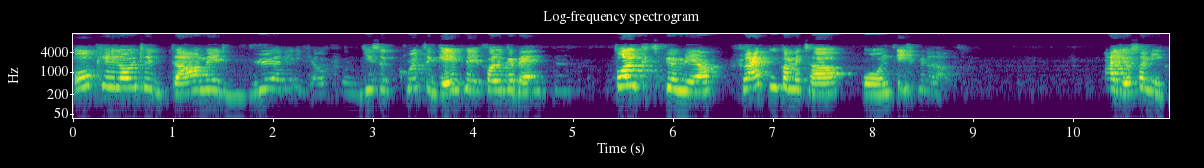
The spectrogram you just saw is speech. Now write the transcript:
Okay, Leute, damit würde ich auch schon diese kurze Gameplay-Folge beenden. Folgt für mehr, schreibt einen Kommentar und ich bin raus. Adios, amigo.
